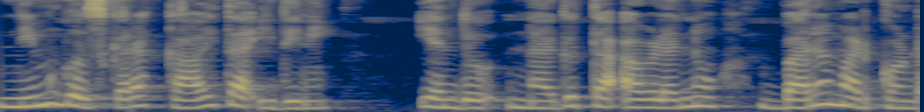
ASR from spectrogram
ನಿಮಗೋಸ್ಕರ ಕಾಯ್ತಾ ಇದ್ದೀನಿ. ಎಂದು ನಗುತ್ತಾ ಅವಳನ್ನು ಬರಮಾಡಿಕೊಂಡ.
